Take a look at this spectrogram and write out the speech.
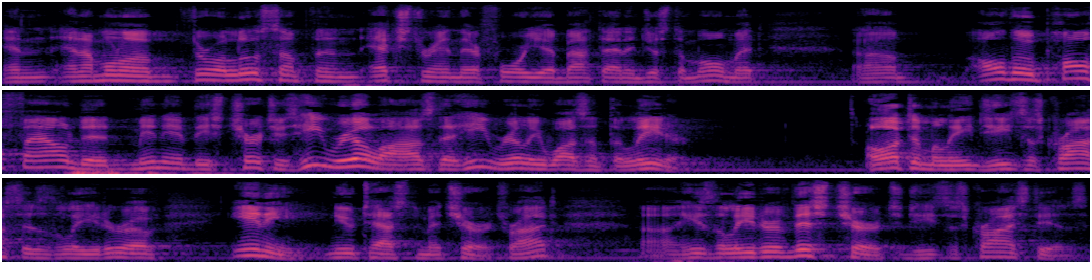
and, and I'm going to throw a little something extra in there for you about that in just a moment. Um, although Paul founded many of these churches, he realized that he really wasn't the leader. Ultimately, Jesus Christ is the leader of any New Testament church, right? Uh, he's the leader of this church, Jesus Christ is.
